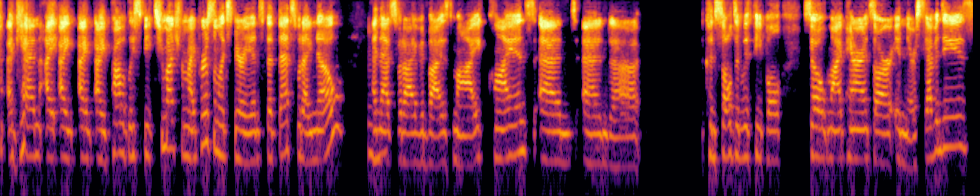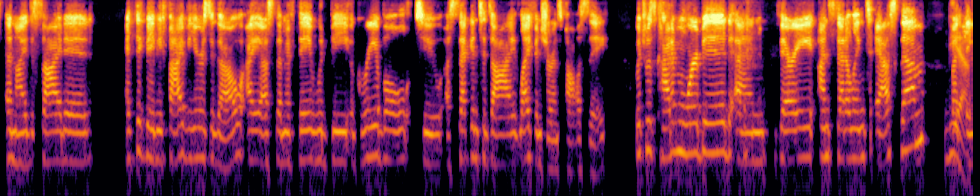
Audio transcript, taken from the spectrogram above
again I, I i probably speak too much from my personal experience but that's what i know mm-hmm. and that's what i've advised my clients and and uh, consulted with people. So my parents are in their 70s, and I decided, I think maybe five years ago, I asked them if they would be agreeable to a second to die life insurance policy, which was kind of morbid and very unsettling to ask them. But, yeah. they,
